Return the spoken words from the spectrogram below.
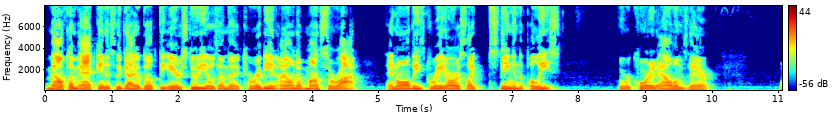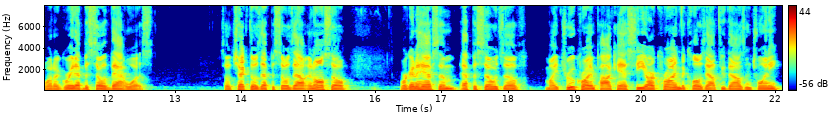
Malcolm Atkin. This is the guy who built the Air Studios on the Caribbean island of Montserrat and all these great artists like Sting and the Police who recorded albums there. What a great episode that was. So check those episodes out. And also, we're going to have some episodes of my true crime podcast, CR Crime, to close out 2020.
